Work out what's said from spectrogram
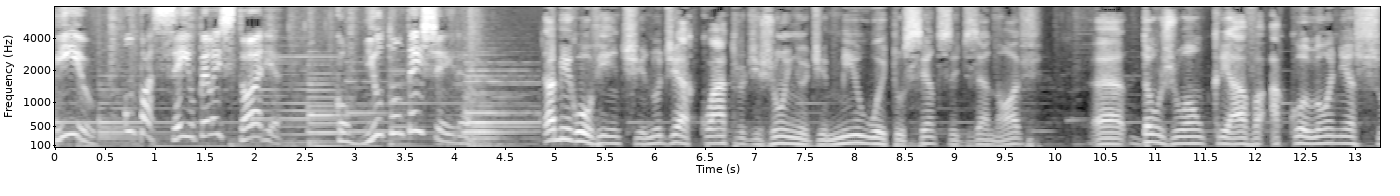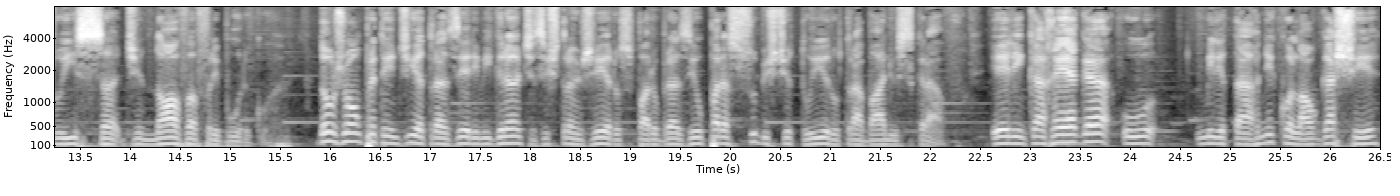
Rio, um passeio pela história, com Milton Teixeira. Amigo ouvinte, no dia 4 de junho de 1819, uh, Dom João criava a colônia suíça de Nova Friburgo. Dom João pretendia trazer imigrantes estrangeiros para o Brasil para substituir o trabalho escravo. Ele encarrega o militar Nicolau Gachet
